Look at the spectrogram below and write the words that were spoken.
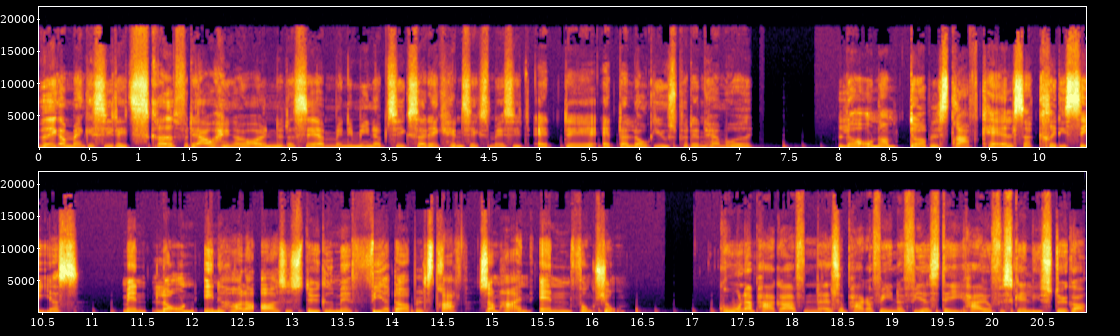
jeg ved ikke, om man kan sige, det er et skred, for det afhænger jo øjnene, der ser, men i min optik, så er det ikke hensigtsmæssigt, at, øh, at der lovgives på den her måde. Loven om dobbeltstraf kan altså kritiseres. Men loven indeholder også stykket med firedobbeltstraf, som har en anden funktion. Coronaparagrafen, altså paragraf 81d, har jo forskellige stykker.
